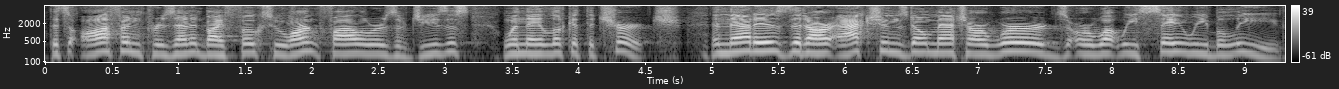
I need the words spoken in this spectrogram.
that's often presented by folks who aren't followers of Jesus when they look at the church. And that is that our actions don't match our words or what we say we believe.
